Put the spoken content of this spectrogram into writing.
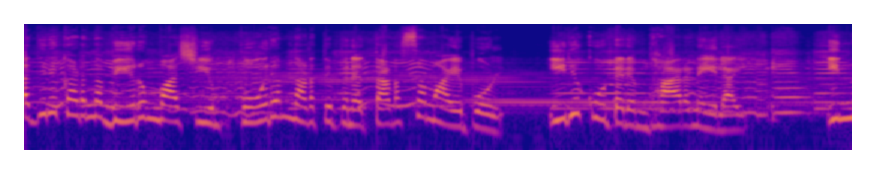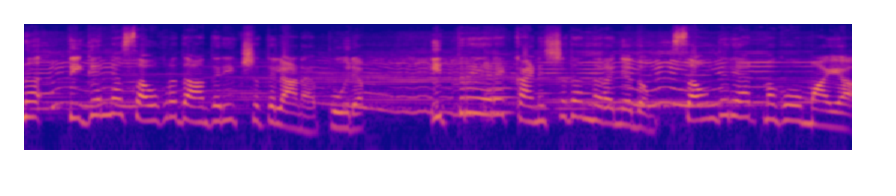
അതിര് കടന്ന വീറും വാശിയും പൂരം നടത്തിപ്പിന് തടസ്സമായപ്പോൾ ഇരു കൂട്ടരും ധാരണയിലായി. ഇന്ന് തികഞ്ഞ സൗഹൃദാന്തരീക്ഷത്തിലാണ് പൂരം. ഇത്രയേറെ കണിശത നിറഞ്ഞതും സൗന്ദര്യാത്മകവുമായ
